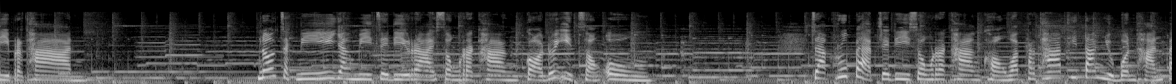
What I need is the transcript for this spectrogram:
ดีย์ประธาน นอกจากนี้ยังมีเจดีย์รายทรงระฆังก่อด้วยอิฐสององค์ จากรูปแบบเจดีย์ทรงระฆังของวัดพระธาตุที่ตั้งอยู่บนฐานแป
